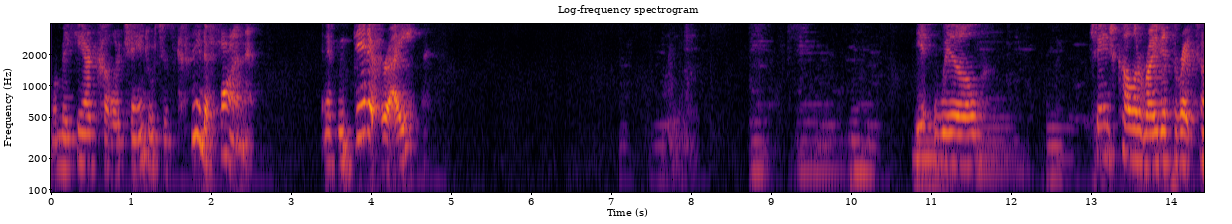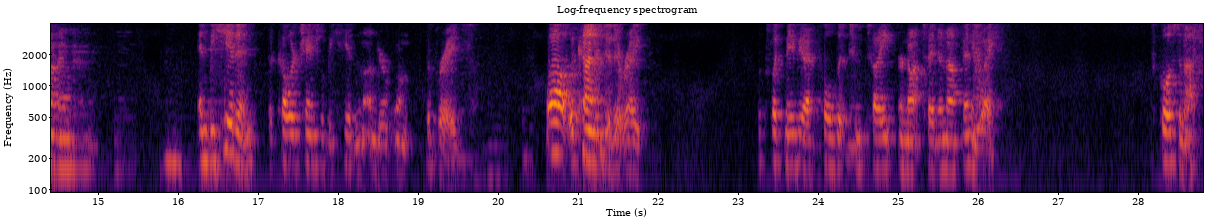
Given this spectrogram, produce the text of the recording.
We're making our color change, which is kind of fun. And if we did it right, it will change color right at the right time and be hidden. The color change will be hidden under one the braids. Well, we kind of did it right. Looks like maybe I pulled it too tight or not tight enough anyway. It's close enough.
